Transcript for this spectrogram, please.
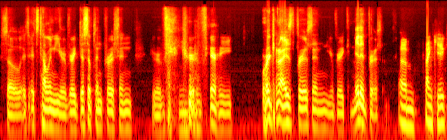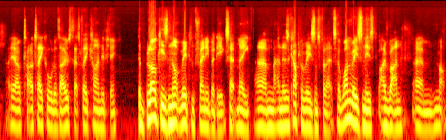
So it's, it's telling me you're a very disciplined person. You're a, very- you're a very organized person. You're a very committed person. Um, thank you. I'll, t- I'll take all of those. That's very kind of you. The blog is not written for anybody except me, um, and there's a couple of reasons for that. So one reason is I run, um, not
